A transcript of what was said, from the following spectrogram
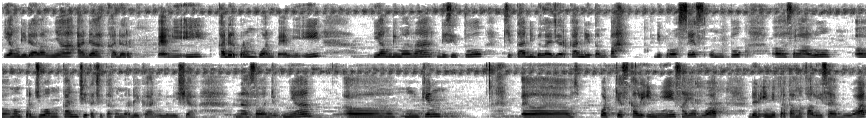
yang di dalamnya ada kader PMII, kader perempuan PMII yang di mana di situ kita dibelajarkan ditempah diproses untuk uh, selalu uh, memperjuangkan cita-cita kemerdekaan Indonesia. Nah selanjutnya uh, mungkin uh, podcast kali ini saya buat dan ini pertama kali saya buat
